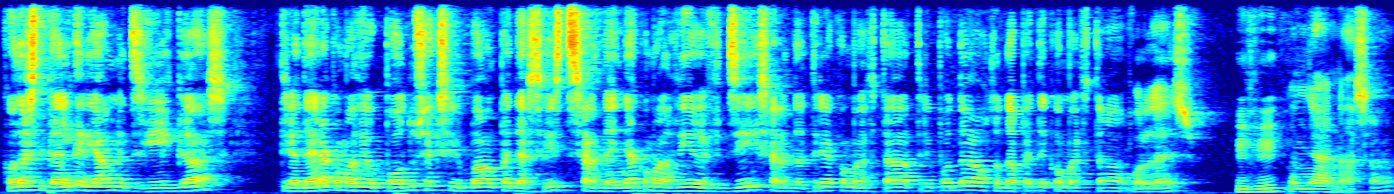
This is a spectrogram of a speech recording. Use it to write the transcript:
Κόντρα στην καλύτερη άμυνα της Λίγκας, 31,2 πόντους, 6 rebound, 5 assists, 49,2 FG, 43,7 τρίποντα, 85,7 βολές με μια ανάσα.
